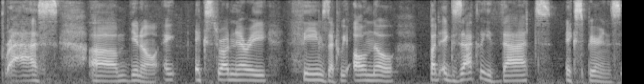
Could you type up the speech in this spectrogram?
brass, um, you know, extraordinary themes that we all know. But exactly that experience,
